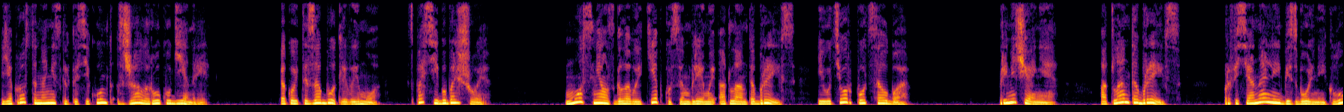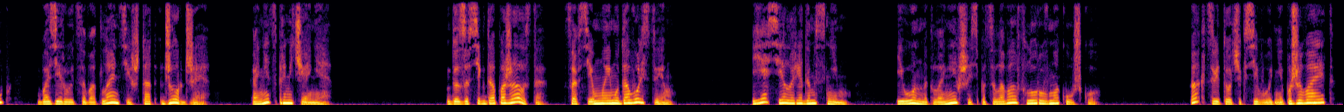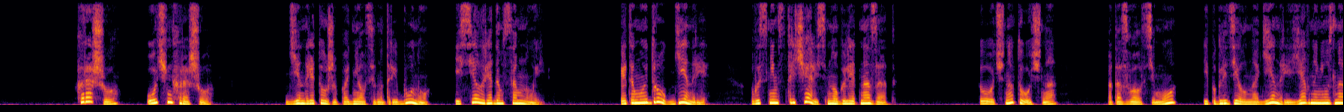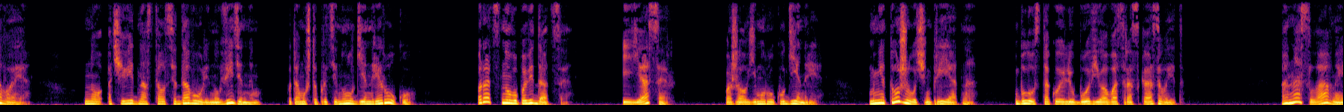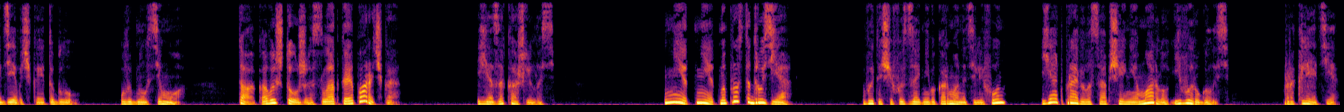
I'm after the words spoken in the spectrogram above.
я просто на несколько секунд сжала руку Генри. «Какой ты заботливый, Мо. Спасибо большое». Мо снял с головы кепку с эмблемой «Атланта Брейвс» и утер пот со лба. Примечание. «Атланта Брейвс» — профессиональный бейсбольный клуб, базируется в Атланте, штат Джорджия. Конец примечания. «Да завсегда, пожалуйста, со всем моим удовольствием». Я села рядом с ним, и он, наклонившись, поцеловал Флору в макушку. «Как цветочек сегодня поживает?» «Хорошо, очень хорошо», Генри тоже поднялся на трибуну и сел рядом со мной. «Это мой друг Генри. Вы с ним встречались много лет назад». «Точно, точно», — отозвался Мо и поглядел на Генри, явно не узнавая. Но, очевидно, остался доволен увиденным, потому что протянул Генри руку. «Рад снова повидаться». «И я, сэр», — пожал ему руку Генри. «Мне тоже очень приятно». Блу с такой любовью о вас рассказывает». «Она славная девочка, эта Блу», — улыбнулся Мо. «Так, а вы что же, сладкая парочка?» Я закашлялась. «Нет, нет, мы просто друзья». Вытащив из заднего кармана телефон, я отправила сообщение Марлу и выругалась. «Проклятие!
